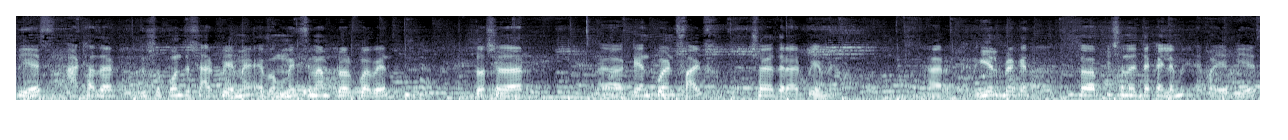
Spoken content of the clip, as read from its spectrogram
PS আট হাজার দুশো পঞ্চাশ আরপিএমে এবং ম্যাক্সিমাম টর্ক পাবেন দশ হাজার টেন পয়েন্ট ফাইভ ছয় হাজার আরপিএমে আর রিয়েল ব্রেকের তো পিছনে দেখাইলাম এফআই এবিএস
